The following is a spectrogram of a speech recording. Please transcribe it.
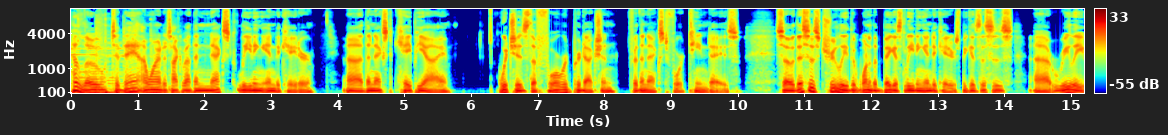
Hello. Today I wanted to talk about the next leading indicator, uh, the next KPI, which is the forward production for the next 14 days. So this is truly the, one of the biggest leading indicators because this is uh, really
